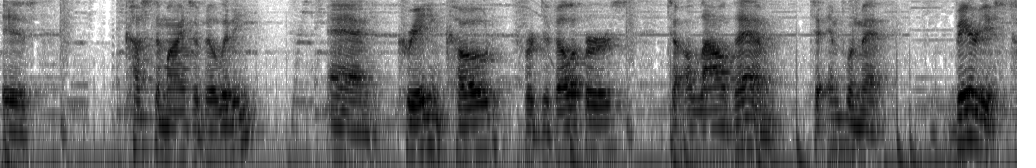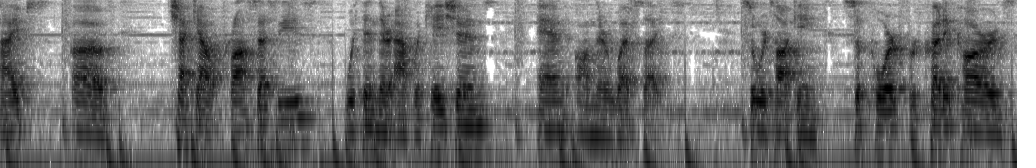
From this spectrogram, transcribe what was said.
is customizability and creating code for developers to allow them to implement various types of checkout processes within their applications and on their websites. So we're talking support for credit cards,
